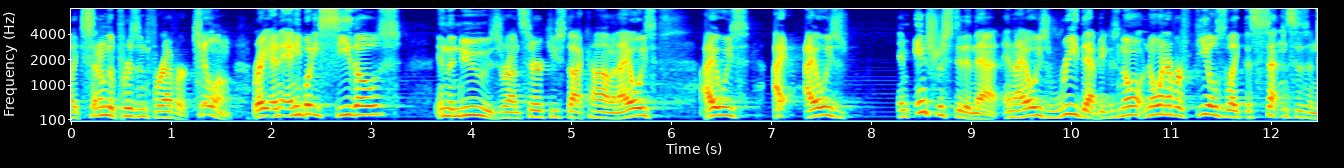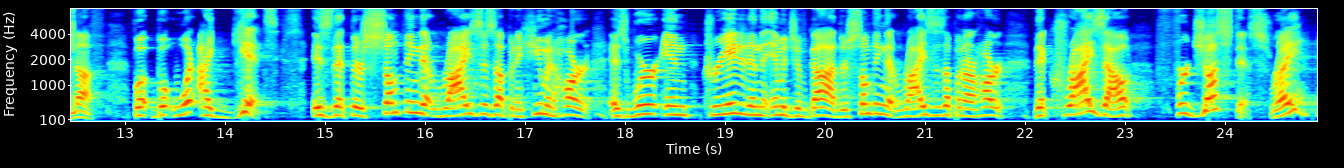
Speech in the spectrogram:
like send him to prison forever, kill him, right? And anybody see those in the news or on Syracuse.com? And I always, I always, I, I always am interested in that, and I always read that because no, no one ever feels like the sentence is enough. But, but what I get is that there's something that rises up in a human heart as we're in, created in the image of God. There's something that rises up in our heart that cries out for justice, right?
